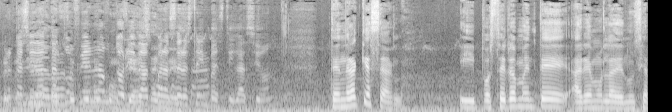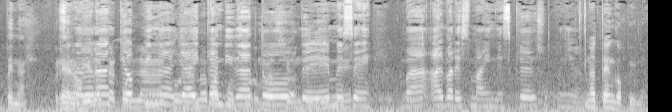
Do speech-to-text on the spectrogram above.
¿Pero candidata confía en la autoridad para hacer esta investigación? Tendrá que hacerlo y posteriormente haremos la denuncia penal. Pero, ¿qué opina? Ya hay candidato de MC, va Álvarez Maínez, ¿qué es su opinión? No tengo opinión.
